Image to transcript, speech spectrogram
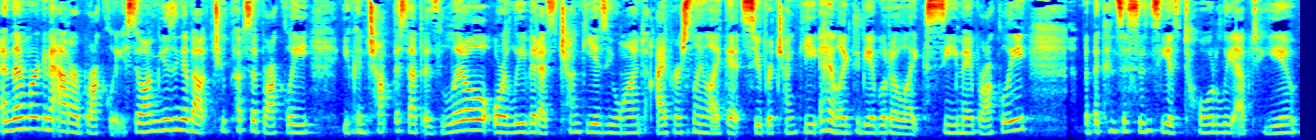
And then we're gonna add our broccoli. So I'm using about two cups of broccoli. You can chop this up as little or leave it as chunky as you want. I personally like it super chunky. I like to be able to like see my broccoli but the consistency is totally up to you.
